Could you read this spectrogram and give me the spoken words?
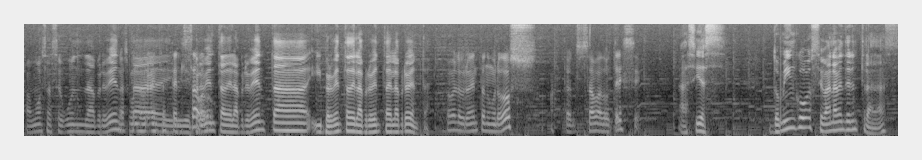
famosa segunda preventa, La segunda preventa y de la preventa y preventa de la preventa de la preventa. Toma la preventa número 2 hasta el sábado 13. Así es. Domingo se van a vender entradas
